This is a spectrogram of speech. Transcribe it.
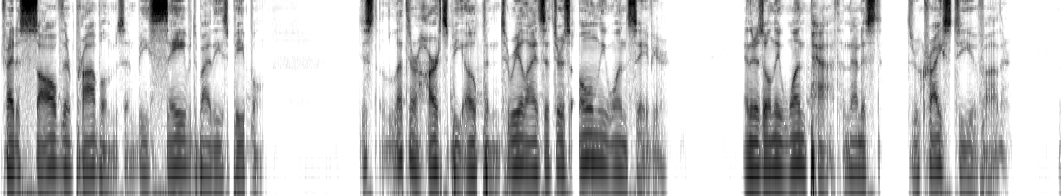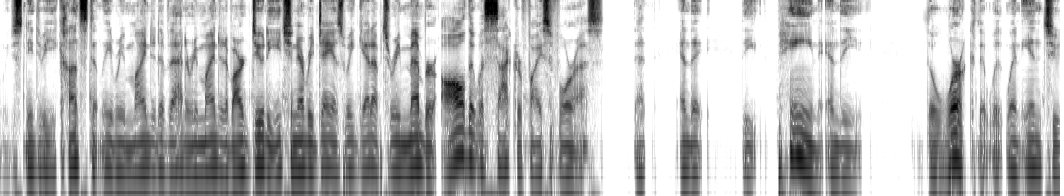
try to solve their problems and be saved by these people, just let their hearts be open to realize that there's only one Savior and there's only one path, and that is through Christ to you, Father. And we just need to be constantly reminded of that and reminded of our duty each and every day as we get up to remember all that was sacrificed for us. That and the the pain and the the work that went into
